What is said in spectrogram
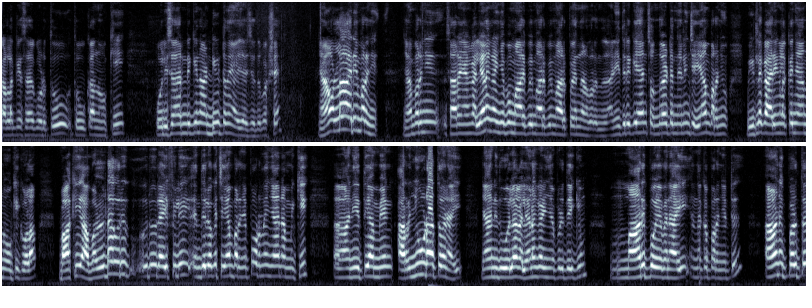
കള്ളക്കേസൊക്കെ കൊടുത്തു തൂക്കാൻ നോക്കി. പോലീസുകാരന്റെ നിന്ന് അടി കിട്ടുന്ന ഞാൻ വിചാരിച്ചത്. പക്ഷേ ഞാൻ ഉള്ള കാര്യം പറഞ്ഞ്. ഞാൻ പറഞ്ഞു സാറേ ഞാൻ കല്യാണം കഴിഞ്ഞപ്പോൾ മാറിപ്പോയി മാറിപ്പോയി മാറിപ്പോയി എന്നാണ് പറയുന്നത്. അനിയത്തിരക്ക് ഞാൻ സ്വന്തമായിട്ട് എന്തെങ്കിലും ചെയ്യാൻ പറഞ്ഞു. വീട്ടിലെ കാര്യങ്ങളൊക്കെ ഞാൻ നോക്കിക്കോളാം. ബാക്കി അവളുടെ ഒരു ഒരു ലൈഫിൽ എന്തെങ്കിലുമൊക്കെ ചെയ്യാൻ പറഞ്ഞപ്പോൾ ഉടനെ ഞാൻ അമ്മയ്ക്ക് അനിയത്തി അമ്മയും അറിഞ്ഞുകൂടാത്തവനായി ഞാൻ ഇതുപോലെ കല്യാണം കഴിഞ്ഞപ്പോഴത്തേക്കും മാറിപ്പോയവനായി എന്നൊക്കെ പറഞ്ഞിട്ട് ആണ് ഇപ്പോഴത്തെ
